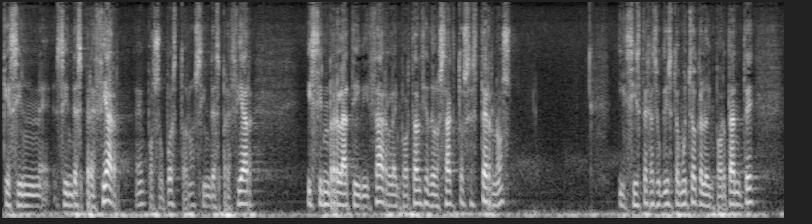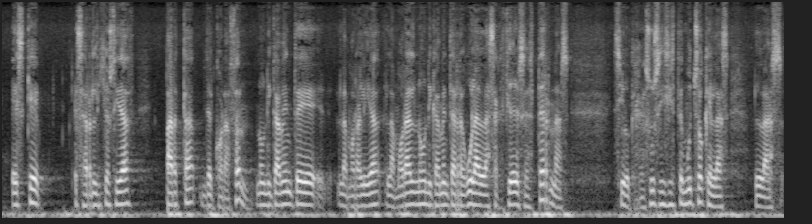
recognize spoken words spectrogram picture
que sin, eh, sin despreciar, eh, por supuesto, ¿no? sin despreciar y sin relativizar la importancia de los actos externos, insiste Jesucristo mucho que lo importante es que esa religiosidad parta del corazón. No únicamente la moralidad, la moral no únicamente regula las acciones externas, sino que Jesús insiste mucho que las, las,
